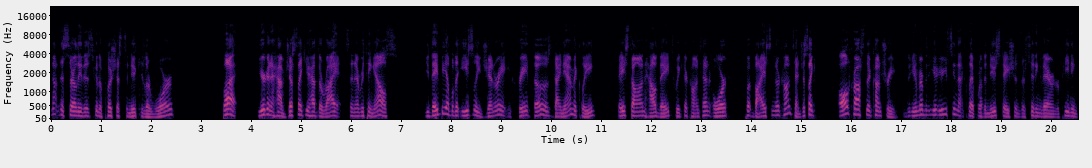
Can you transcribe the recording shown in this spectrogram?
not necessarily that it's going to push us to nuclear war but you're going to have just like you had the riots and everything else you, they'd be able to easily generate and create those dynamically based on how they tweak their content or put bias in their content. Just like all across the country you remember you- you've seen that clip where the news stations are sitting there and repeating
